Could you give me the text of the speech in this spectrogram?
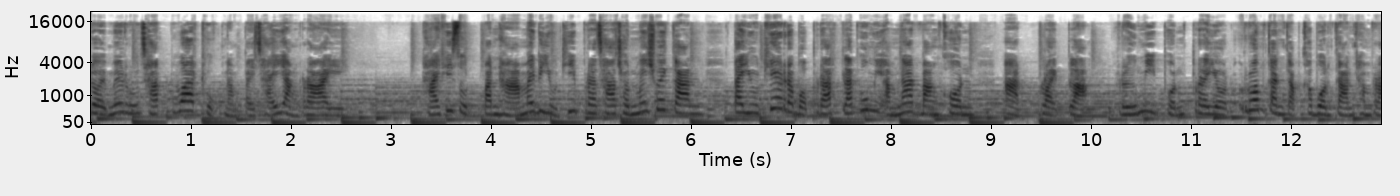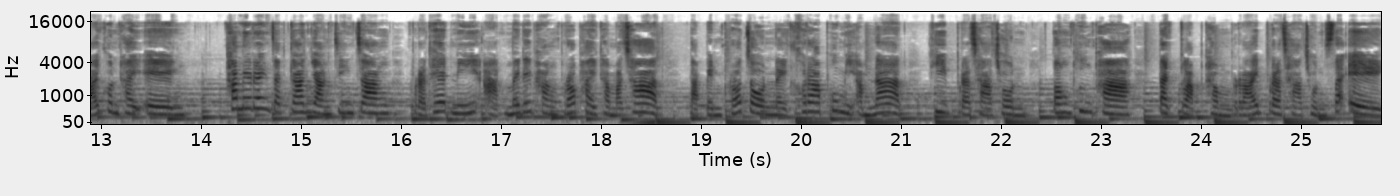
โดยไม่รู้ชัดว่าถูกนำไปใช้อย่างไร ท้ายที่สุดปัญหาไม่ได้อยู่ที่ประชาชนไม่ช่วยกัน แต่อยู่ที่ระบบรัฐและผู้มีอำนาจบางคน อาจปล่อยปละ หรือมีผลประโยชน์ร่วมกันกับขบวนการทำร้ายคนไทยเอง ถ้าไม่เร่งจัดการอย่างจริงจัง ประเทศนี้อาจไม่ได้พังเพราะภัยธรรมชาติ แต่เป็นเพราะโจรในคราบผู้มีอำนาจที่ประชาชนต้องพึ่งพา แต่กลับทำร้ายประชาชนซะเอง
